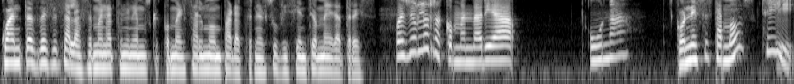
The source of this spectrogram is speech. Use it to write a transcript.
¿Cuántas veces a la semana tendríamos que comer salmón para tener suficiente omega 3? Pues yo les recomendaría una, ¿Con eso estamos? Sí.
